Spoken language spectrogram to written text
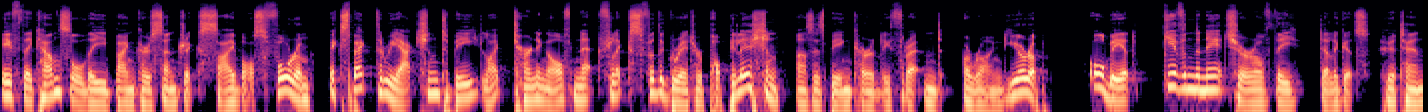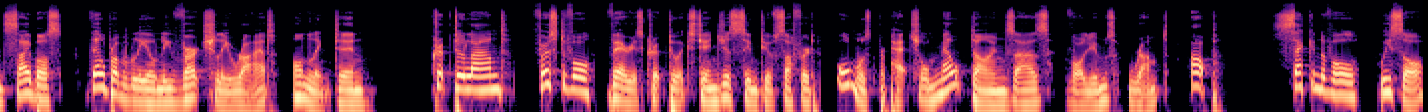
if they cancel the banker centric Sibos forum, expect the reaction to be like turning off Netflix for the greater population, as is being currently threatened around Europe. Albeit, given the nature of the delegates who attend Sibos, they'll probably only virtually riot on LinkedIn. Cryptoland. First of all, various crypto exchanges seem to have suffered almost perpetual meltdowns as volumes ramped up. Second of all, we saw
